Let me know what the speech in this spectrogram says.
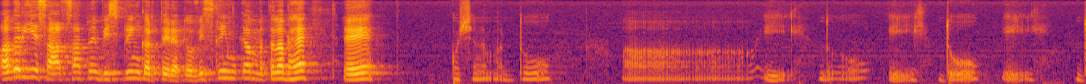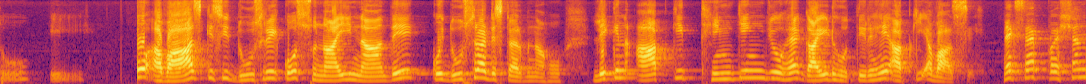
अगर ये साथ साथ में विस्प्रिंग करते रहते हो विस्प्रिंग का मतलब है क्वेश्चन नंबर दो ए दो ए दो ए दो, ए। तो आवाज़ किसी दूसरे को सुनाई ना दे, कोई दूसरा डिस्टर्ब ना हो, लेकिन आपकी थिंकिंग जो है गाइड होती रहे आपकी आवाज़ से। नेक्स्ट है, प्रश्न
